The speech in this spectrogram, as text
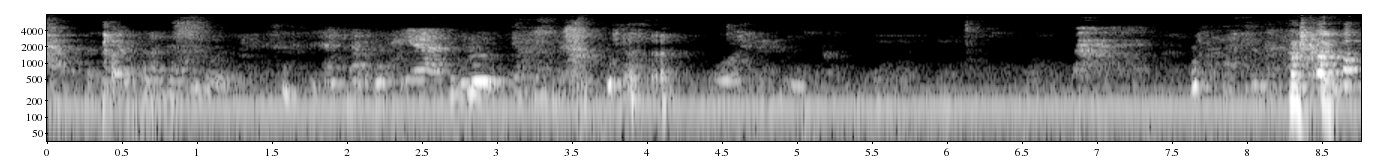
Oh,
